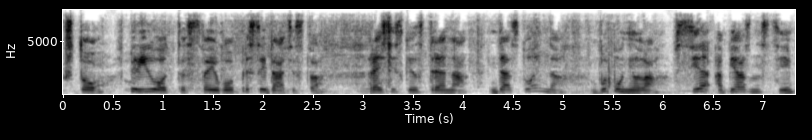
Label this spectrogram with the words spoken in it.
что в период своего председательства российская страна достойно выполнила все обязанности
